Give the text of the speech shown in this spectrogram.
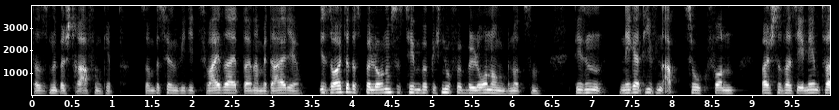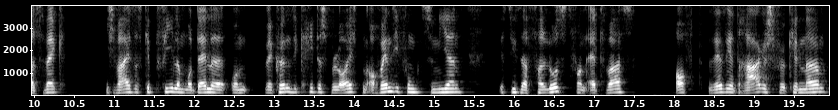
dass es eine Bestrafung gibt. So ein bisschen wie die zwei Seiten einer Medaille. Ihr solltet das Belohnungssystem wirklich nur für Belohnungen benutzen. Diesen negativen Abzug von beispielsweise ihr nehmt was weg, ich weiß, es gibt viele Modelle und wir können sie kritisch beleuchten. Auch wenn sie funktionieren, ist dieser Verlust von etwas oft sehr, sehr tragisch für Kinder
